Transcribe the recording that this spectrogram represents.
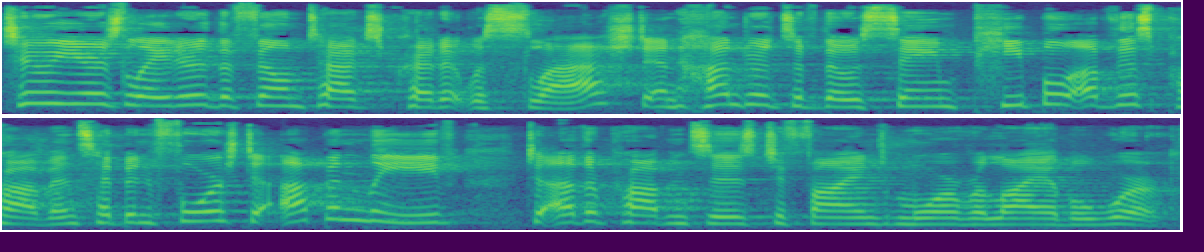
Two years later, the film tax credit was slashed, and hundreds of those same people of this province have been forced to up and leave to other provinces to find more reliable work.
